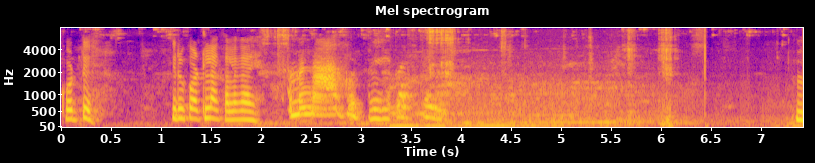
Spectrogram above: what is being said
ಕೊಟ್ಟು ಇರು ಕೊಟ್ಲ ಕಲಗಾಯಿ ಹ್ಞೂ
